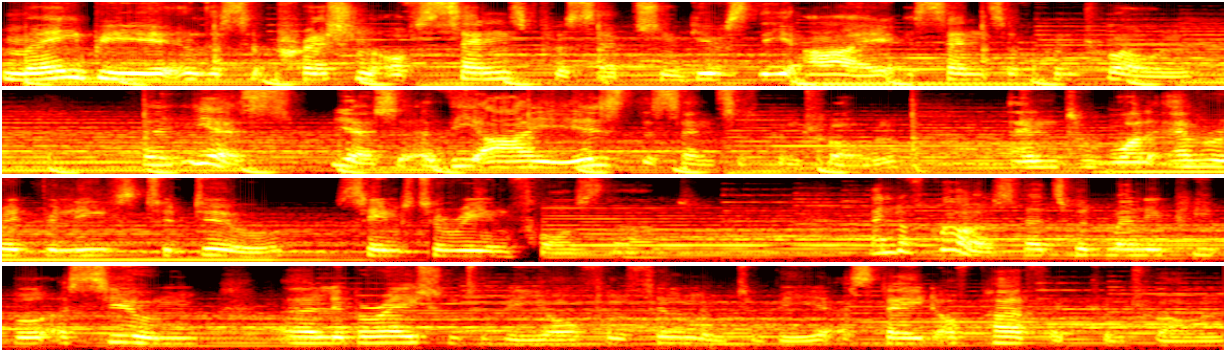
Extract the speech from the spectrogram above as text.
Maybe the suppression of sense perception gives the I a sense of control. Uh, yes, yes, the I is the sense of control, and whatever it believes to do seems to reinforce that. And of course, that's what many people assume uh, liberation to be or fulfillment to be a state of perfect control.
